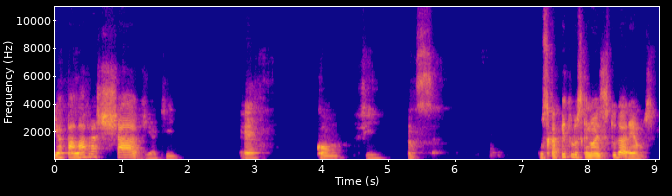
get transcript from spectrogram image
E a palavra-chave aqui é confiança. Os capítulos que nós estudaremos.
